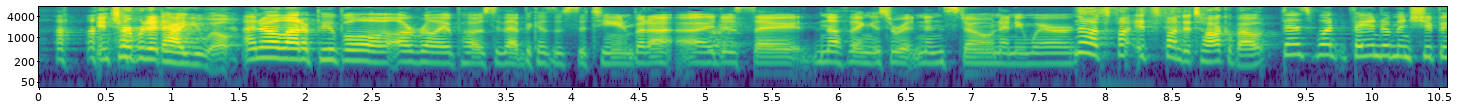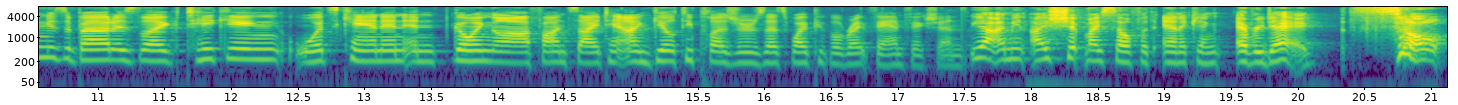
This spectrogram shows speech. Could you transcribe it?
interpret it how you will. I know a lot of people are really opposed to that because of Satine, but I, I just say nothing is written in stone anywhere. No, it's fun. It's fun to talk about. That's what fandom and shipping is about is like taking what's canon and going off on side on guilty pleasures. That's why people write fan fictions. Yeah, I mean, I ship myself with Anakin every day. So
